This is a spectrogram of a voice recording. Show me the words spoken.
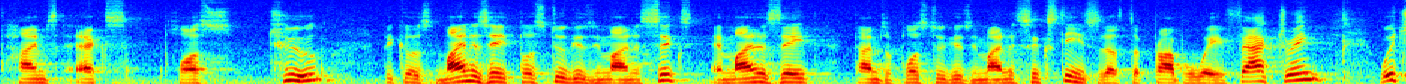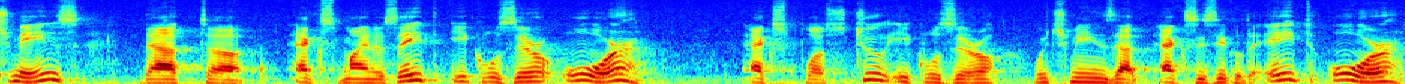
times x plus 2 because minus 8 plus 2 gives you minus 6, and minus 8 times a plus 2 gives you minus 16. So that's the proper way of factoring, which means that uh, x minus 8 equals 0 or x plus 2 equals 0, which means that x is equal to 8 or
